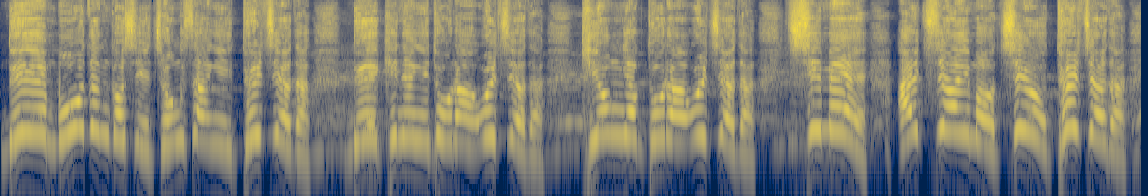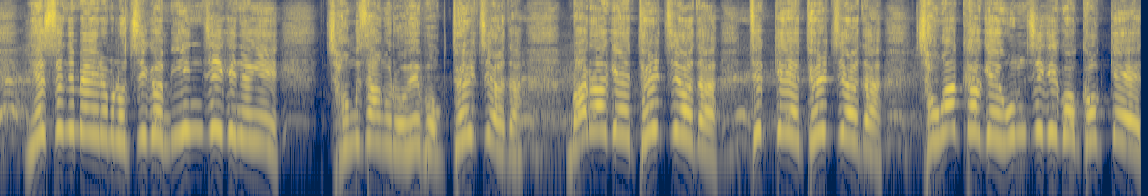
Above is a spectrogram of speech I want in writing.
뇌의 모든 것이 정상이 될지어다. 뇌 기능이 돌아올지어다. 기억력 돌아올지어다. 치매, 알츠하이머 치유 될지어다. 예수님의 이름으로 지금 인지 기능이 정상으로 회복될지어다. 말하게 될지어다. 듣게 될지어다. 정확하게 움직이고 걷게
